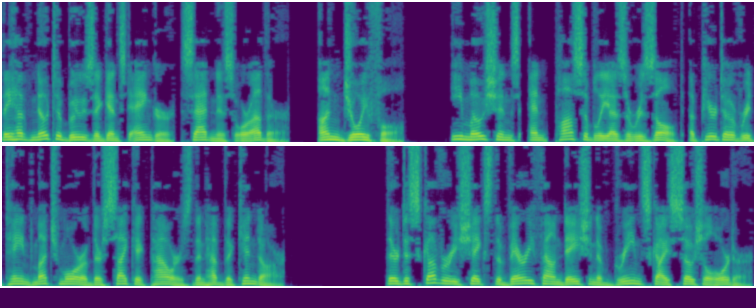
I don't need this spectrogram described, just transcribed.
They have no taboos against anger, sadness or other «unjoyful» emotions, and possibly as a result appear to have retained much more of their psychic powers than have the Kindar. Their discovery shakes the very foundation of Green Sky's social order.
